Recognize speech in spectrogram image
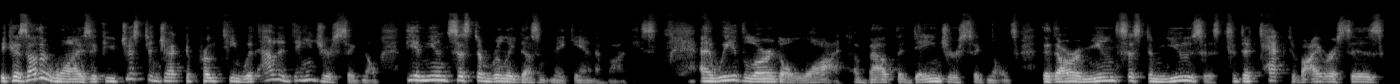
Because otherwise, if you just inject a protein without a danger signal, the immune system really doesn't make antibodies. And we've learned a lot about the danger signals that our immune system uses to detect viruses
